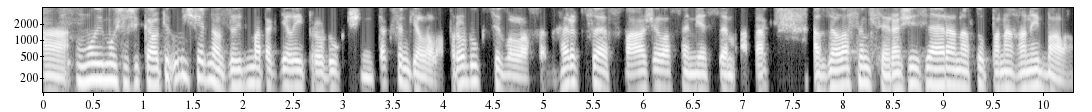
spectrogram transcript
A můj muž říkal, ty umíš jedna s lidma, tak dělej produkční. Tak jsem dělala produkci, volala jsem herce, svážela jsem je sem a tak. A vzala jsem si režiséra na to pana Hannibala.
